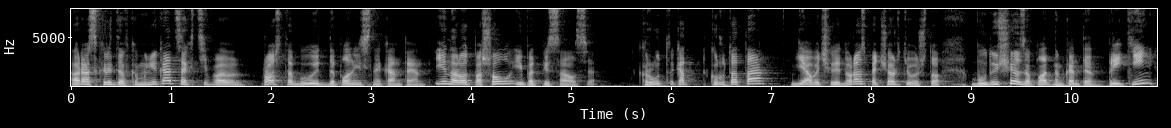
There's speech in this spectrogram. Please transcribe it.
раскрыто в коммуникациях, типа просто будет дополнительный контент. И народ пошел и подписался. Круто, крутота. Я в очередной раз подчеркиваю, что будущее за платным контентом. Прикинь,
